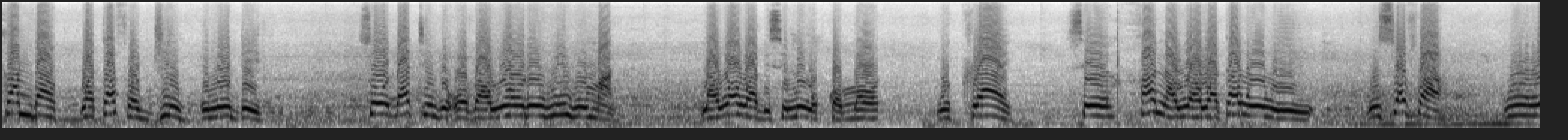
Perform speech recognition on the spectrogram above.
come back water for drink e no dey so that thing dey over worry we woman. Na why we be say make we comot. We cry. Say how na our water wey we we suffer. We were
